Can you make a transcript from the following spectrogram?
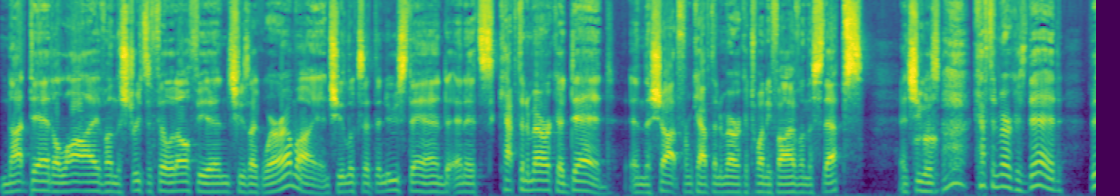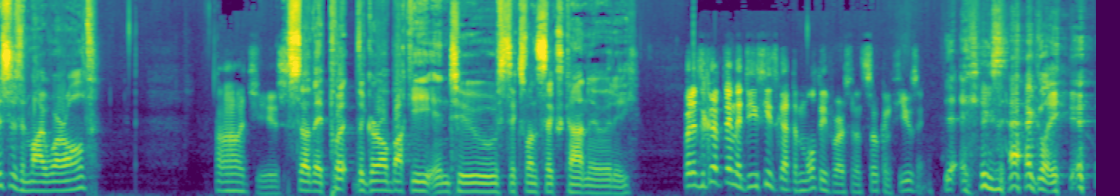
not dead, alive on the streets of Philadelphia, and she's like, "Where am I?" And she looks at the newsstand, and it's Captain America dead, and the shot from Captain America 25 on the steps, and she goes, uh-huh. "Captain America's dead. This isn't my world." Oh, jeez. So they put the girl Bucky into 616 continuity. But it's a good thing that DC's got the multiverse and it's so confusing. Yeah, exactly.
